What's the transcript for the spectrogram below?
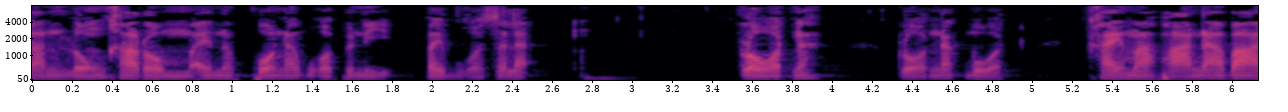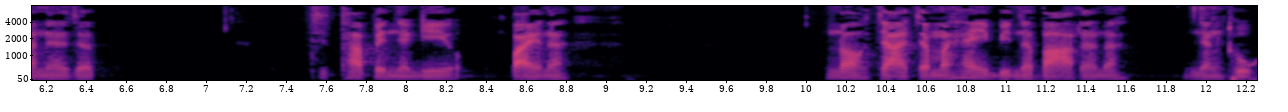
ดันหลงคารมไอ้นพวกนักบวชพวกนี้ไปบวชซะแล้วโกรธนะโกรธนักบวชใครมาผ่านหน้าบ้านเนี่ยจะถ้าเป็นอย่างนี้ไปนะ นอกจากจะไม่ให้บินาบาตแล้วนะยังถูก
